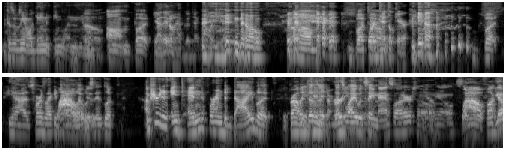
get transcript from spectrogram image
because it was you know a game in England. You know? no. Um, but Yeah, they don't have good technology. no, um, but or um, dental care. Yeah, but yeah, as far as I could Wow, tell, it was dude. it looked. I'm sure he didn't intend for him to die, but He probably it doesn't. intended to hurt That's why him, I would you say manslaughter. So Yeah. you know, it's like- Wow, fuck. you got to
